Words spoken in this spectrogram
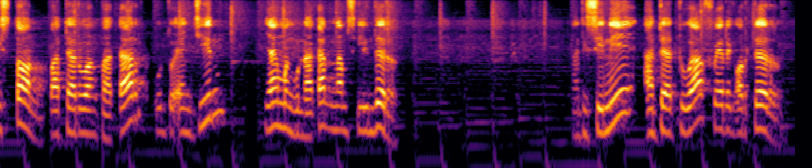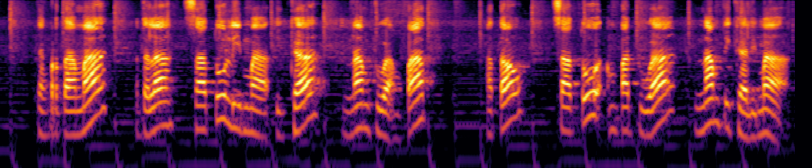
piston pada ruang bakar untuk engine yang menggunakan 6 silinder. Nah, di sini ada dua fairing order yang pertama adalah 153624 atau 142635.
